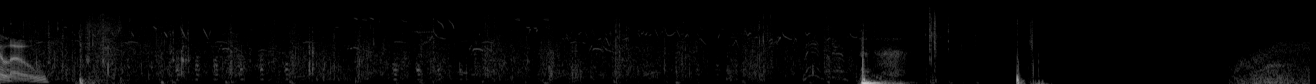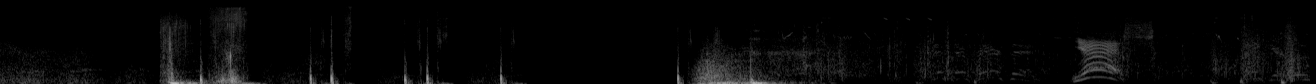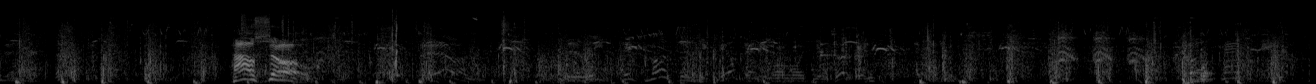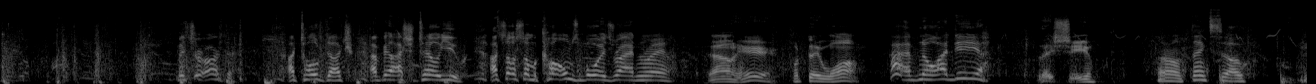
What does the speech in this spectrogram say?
Hello. Yes! How so? Mr. Arthur, I told Dutch I feel I should tell you. I saw some of Colm's boys riding around. Down here? What they want? I have no idea. They see you? I don't think so.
